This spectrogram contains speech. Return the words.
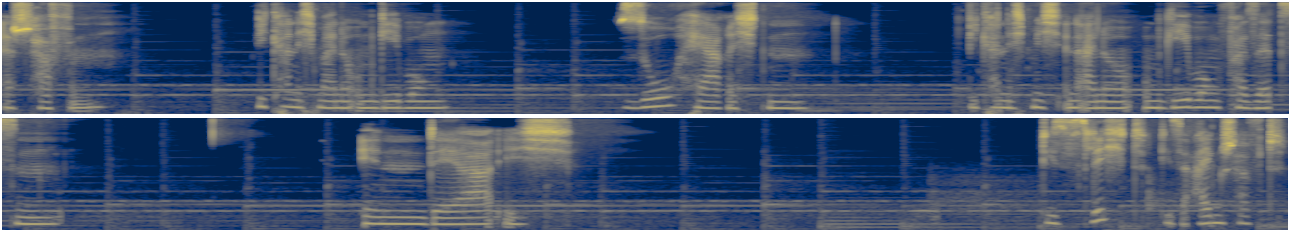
erschaffen? Wie kann ich meine Umgebung so herrichten? Wie kann ich mich in eine Umgebung versetzen, in der ich dieses Licht, diese Eigenschaft,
